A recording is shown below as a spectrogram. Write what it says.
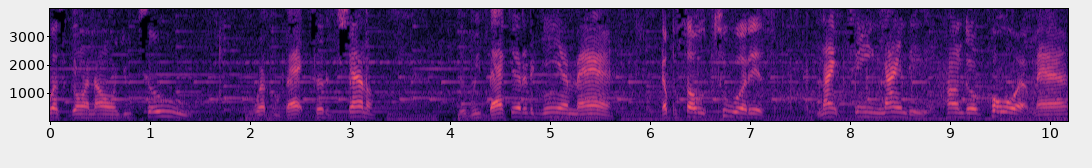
What's going on YouTube? Welcome back to the channel. We back at it again, man. Episode two of this 1990 Honda Accord, man.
